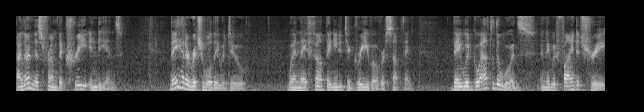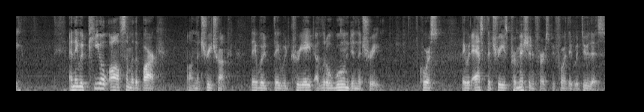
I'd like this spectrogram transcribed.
I learned this from the Cree Indians. They had a ritual they would do when they felt they needed to grieve over something they would go out to the woods and they would find a tree and they would peel off some of the bark on the tree trunk. They would, they would create a little wound in the tree. Of course, they would ask the tree's permission first before they would do this.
